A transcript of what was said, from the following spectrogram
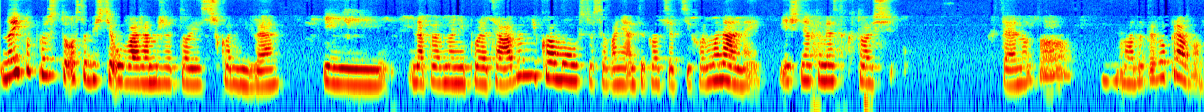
No i po prostu osobiście uważam, że to jest szkodliwe i na pewno nie polecałabym nikomu stosowania antykoncepcji hormonalnej. Jeśli natomiast ktoś chce, no to ma do tego prawo.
